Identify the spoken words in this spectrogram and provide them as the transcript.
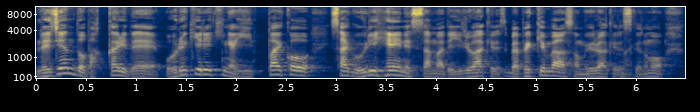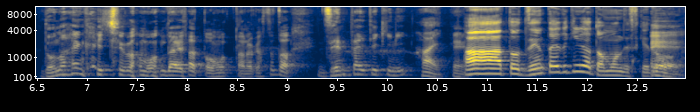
レジェンドばっかりでお歴歴がいっぱいこう最後ウリ・ヘイネスさんまでいるわけです。ベッケンバーさんもいるわけですけども、はい、どの辺が一番問題だと思ったのかちょっと全体的に。はい、ええ、あと全体的にだと思うんですけど、え、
